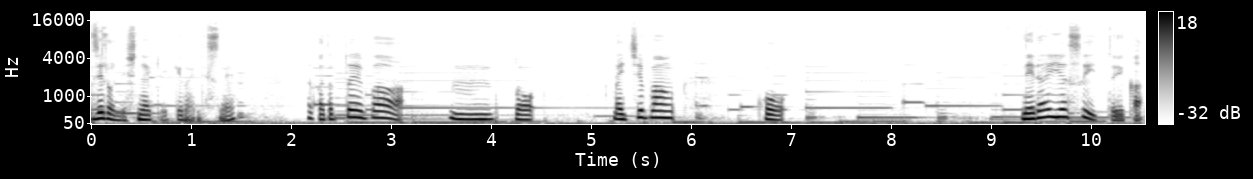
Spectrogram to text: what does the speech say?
ゼロにしなきゃいけないんですね。だから例えばうんと、まあ、一番こう狙いやすいというか、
